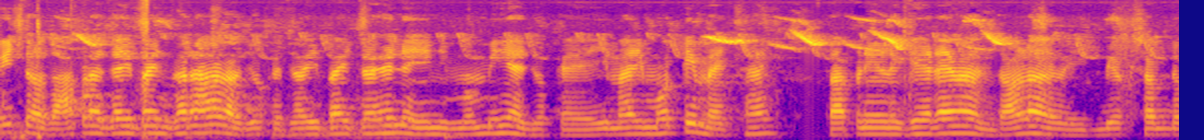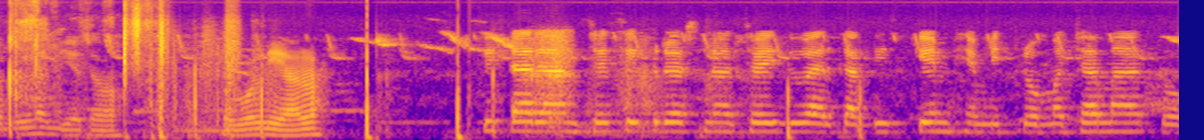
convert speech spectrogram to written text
મિત્રો, તો આપણે જયભાઈ ઘરે આવ્યા, જો કે જયભાઈ તો હે ને, એની મમ્મી હે, જો કે એ મારી મોટી મેચ થાય તો આપણે એને ઘેર આવ્યા ને તો હાલો બે શબ્દ બોલાવી દઈએ તો. તો બોલીએ, હાલો. સીતારામ, જય શ્રી કૃષ્ણ, જય દ્વારકાધીશ. કેમ છે મિત્રો મજામાં? તો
